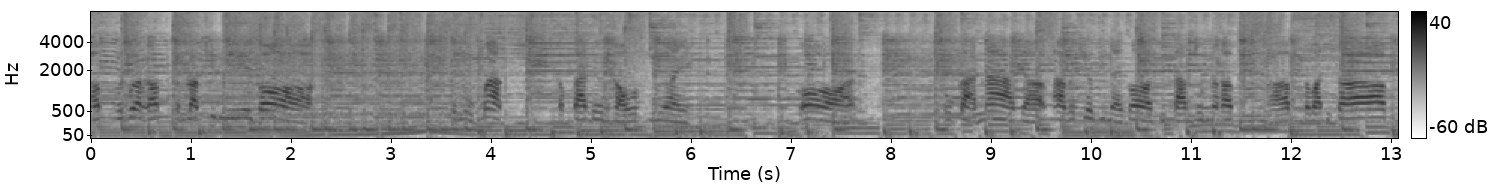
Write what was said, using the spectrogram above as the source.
ครับเพื่อนๆครับสำหรับคลิปนี้ก็สนุกมากกับการเดินเขาเหนื่อย อกาสหน้าจะพาไปเที่ยวที่ไหนก็ติดตามชมนะครับ ครับ สวัสดีครับ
